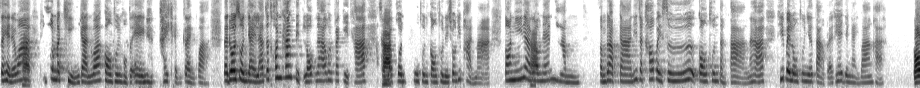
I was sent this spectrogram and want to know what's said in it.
จะเห็นได้ว่าครับทุกคนมาขิงกันว่ากองทุนของตัวเองเนี่ยใครแข็งแกร่งกว่า แต่โดยส่วนใหญ่แล้วจะค่อนข้างติดลบนะคะ คุณประกิตคะสำหรับคนลงทุนกองทุนในช่วงที่ผ่านมา ตอนนี้เนี่ยครับเราแนะนำ สำหรับการที่จะเข้าไปซื้อกองทุนต่างๆนะคะ ที่ไปลงทุนในต่างประเทศยังไงบ้างคะก็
